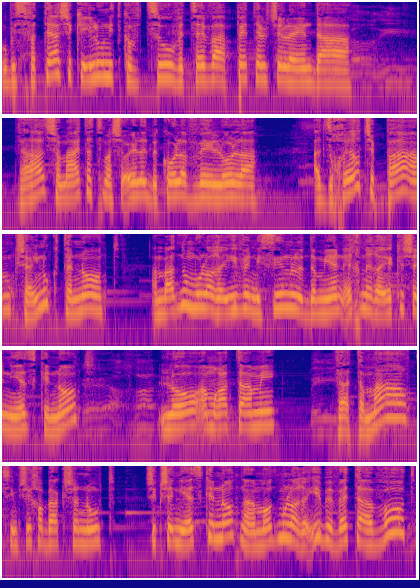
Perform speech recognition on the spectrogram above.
ובשפתיה שכאילו נתכווצו וצבע הפטל שלהן דהה. ואז שמעה את עצמה שואלת בקול עבה, לא לה, את זוכרת שפעם, כשהיינו קטנות, עמדנו מול הראי וניסינו לדמיין איך נראה כשנהיה זקנות? לא, אמרה תמי. ואת אמרת, המשיכה בעקשנות, שכשנהיה זקנות נעמוד מול הראי בבית האבות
